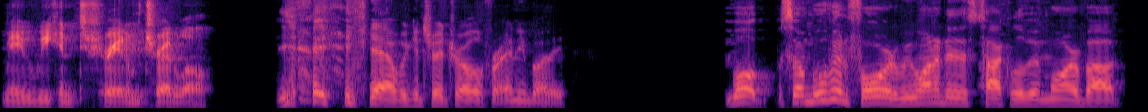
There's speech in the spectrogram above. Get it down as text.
Maybe we can trade him Treadwell. Yeah, yeah, we can trade Treadwell for anybody. Well, so moving forward, we wanted to just talk a little bit more about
